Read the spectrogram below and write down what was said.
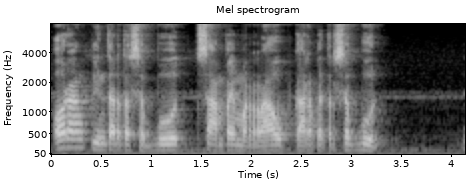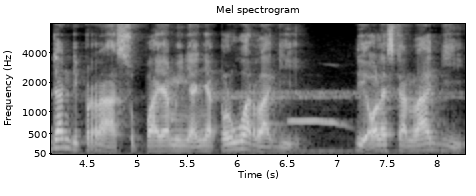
Orang pintar tersebut sampai meraup karpet tersebut Dan diperas supaya minyaknya keluar lagi dioleskan lagi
